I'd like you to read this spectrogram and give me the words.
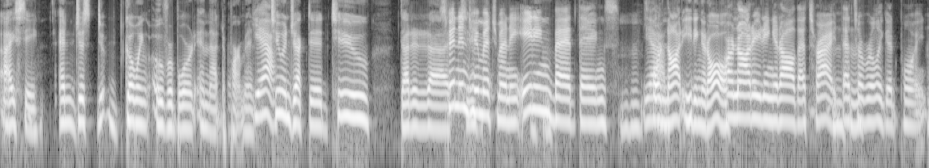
I see. And just d- going overboard in that department. Yeah. Too injected, too da da da da. Spending too much money, eating mm-hmm. bad things. Mm-hmm. Yeah. Or not eating at all. or not eating at all. That's right. That's a really good point.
